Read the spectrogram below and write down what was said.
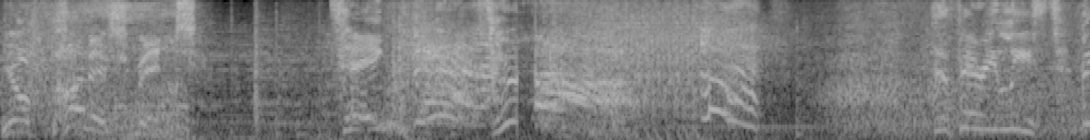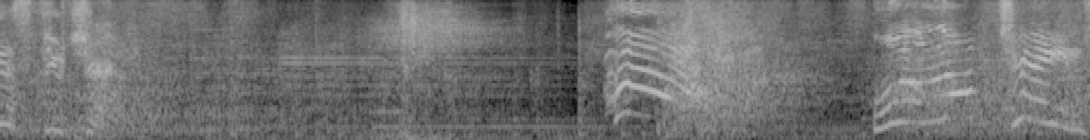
Your punishment! Take that! The very least, this future! Will not change!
